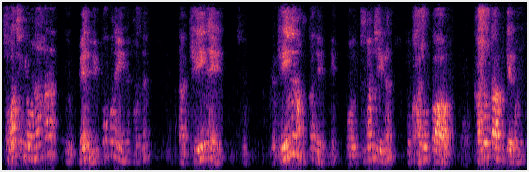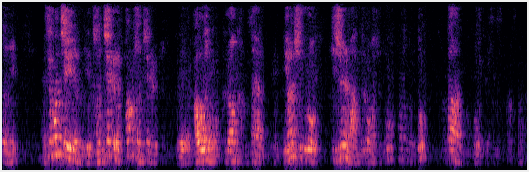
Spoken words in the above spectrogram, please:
저 같은 경우는 하나 그 맨 윗부분에 있는 것은 약간 개인의 그 개인에만 국한되어 있는 뭐두 번째 일은 또 가족과 어, 가족과 함께 넘었던 일, 세 번째 일은 이제 전체를 하루 전체를 그 아우르는 뭐 그런 감사야 일, 이런 식으로 기준을 만들어 가지고 하는 것도 상당한 방법이 될 수 있을 것 같습니다.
